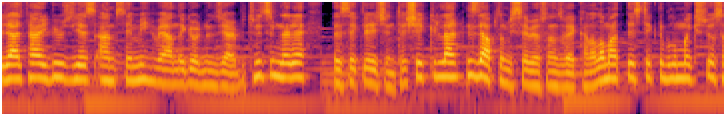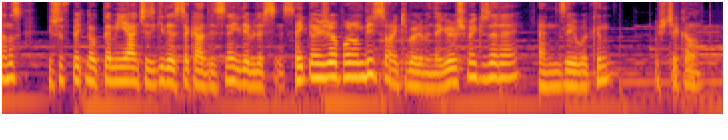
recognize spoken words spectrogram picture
Bilal Tergüz, Yes M Semih ve yanda gördüğünüz yer bütün isimlere destekleri için teşekkürler. Siz de yaptığımı seviyorsanız ve kanalıma maddi destekte bulunmak istiyorsanız yusufbek.mi çizgi destek adresine gidebilirsiniz. Teknoloji raporunun bir sonraki bölümünde görüşmek üzere. Kendinize iyi bakın. Hoşçakalın.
